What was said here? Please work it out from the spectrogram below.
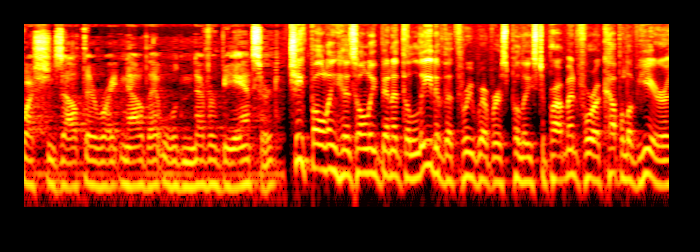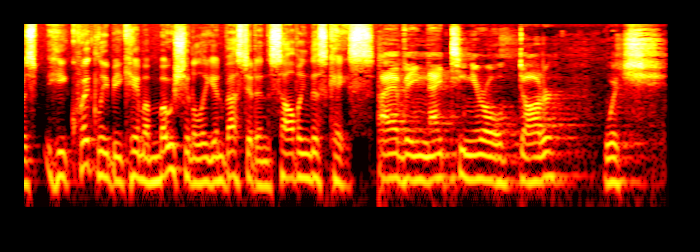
questions out there right now that will never be answered. Chief Bowling has only been at the lead of the Three Rivers Police Department for a couple of years. He quickly became emotionally invested in solving this case. I have a 19 year old daughter, which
